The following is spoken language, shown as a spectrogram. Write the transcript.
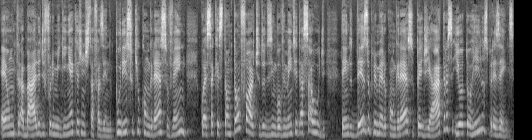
é um trabalho de formiguinha que a gente está fazendo. Por isso que o Congresso vem com essa questão tão forte do desenvolvimento e da saúde, tendo desde o primeiro Congresso pediatras e otorrinos presentes,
